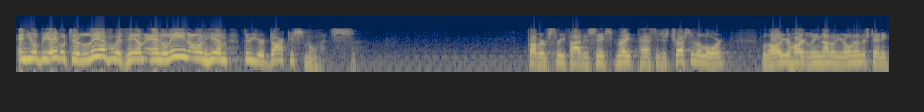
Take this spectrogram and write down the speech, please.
and you'll be able to live with Him and lean on Him through your darkest moments. Proverbs 3, 5, and 6, great passages. Trust in the Lord with all your heart, lean not on your own understanding.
